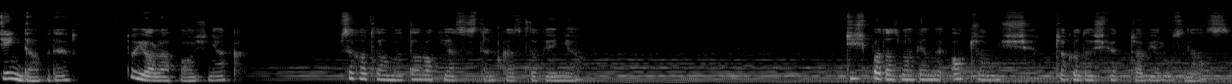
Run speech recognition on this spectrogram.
Dzień dobry, tu Jola Poźniak, psychotraumatolog i asystentka zdrowienia. Dziś porozmawiamy o czymś, czego doświadcza wielu z nas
